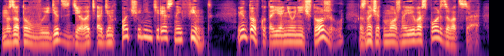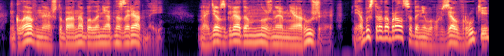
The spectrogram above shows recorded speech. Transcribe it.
но зато выйдет сделать один очень интересный финт. Винтовку-то я не уничтожил, значит, можно ей воспользоваться. Главное, чтобы она была не однозарядной. Найдя взглядом нужное мне оружие, я быстро добрался до него, взял в руки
